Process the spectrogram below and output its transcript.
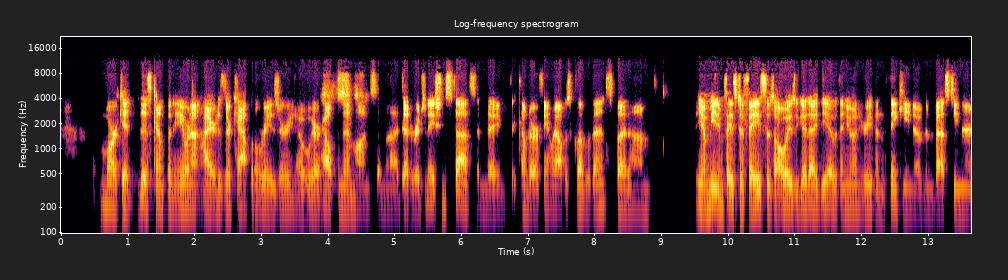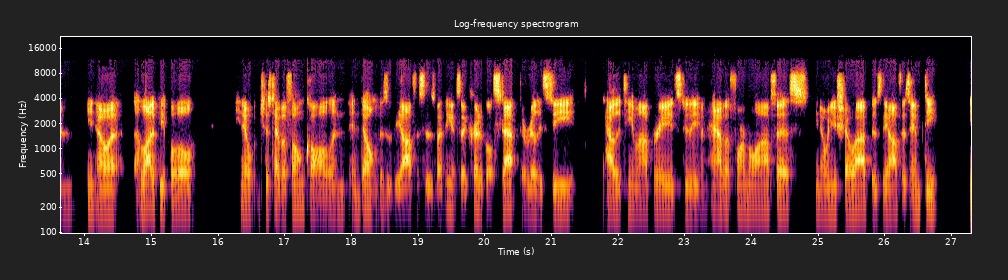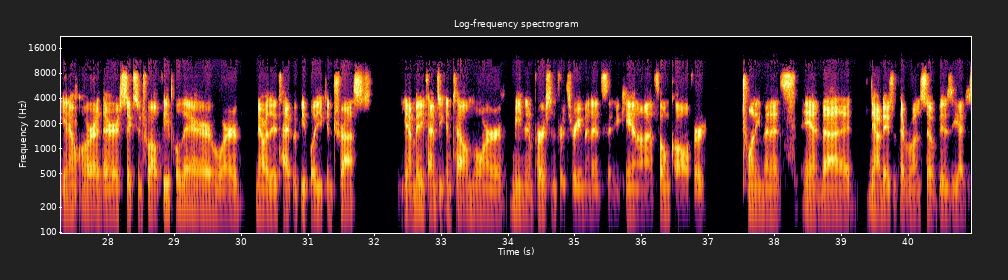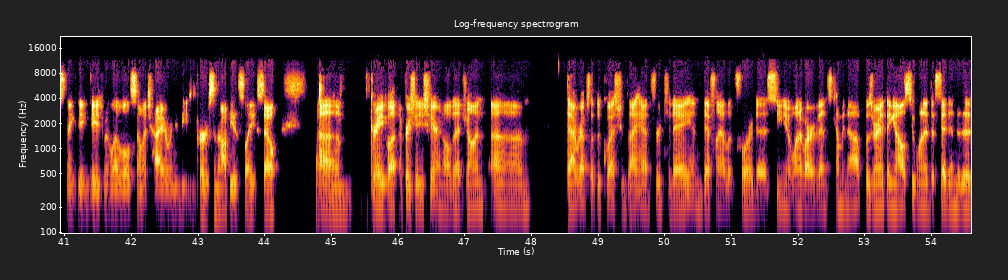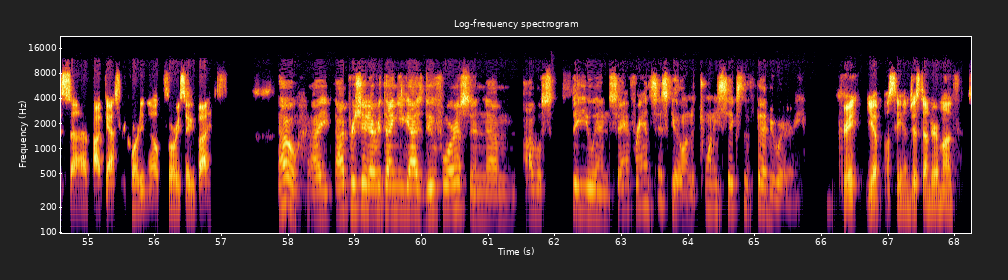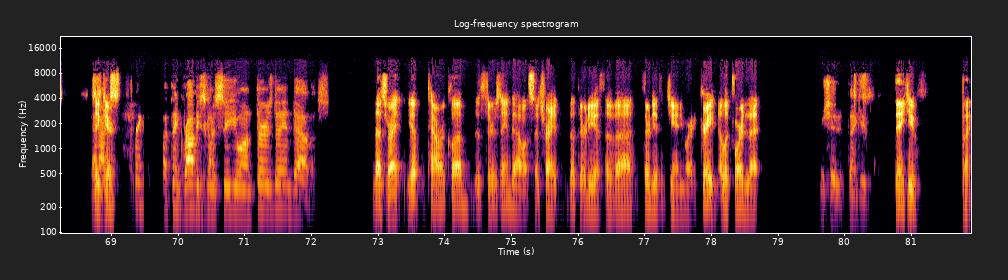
market this company. We're not hired as their capital raiser. You know, we're helping them on some uh, debt origination stuff, and they they come to our family office club events. But um, you know, meeting face to face is always a good idea with anyone you're even thinking of investing in. You know, a, a lot of people, you know, just have a phone call and and don't visit the offices. But I think it's a critical step to really see how the team operates. Do they even have a formal office? You know, when you show up, is the office empty? You know, or are there six or 12 people there? Or, you know, are they the type of people you can trust? You know, many times you can tell more meeting in person for three minutes than you can on a phone call for 20 minutes. And uh, nowadays, with everyone so busy, I just think the engagement level is so much higher when you meet in person, obviously. So, um, great. Well, I appreciate you sharing all that, John. Um, that wraps up the questions I had for today. And definitely, I look forward to seeing you at one of our events coming up. Was there anything else you wanted to fit into this uh, podcast recording, though, before we say goodbye? No, I, I appreciate everything you guys do for us. And um, I will see you in San Francisco on the 26th of February. Great. Yep. I'll see you in just under a month. Take care. I think, I think Robbie's going to see you on Thursday in Dallas. That's right. Yep. Tower Club this Thursday in Dallas. That's right. The 30th of uh 30th of January. Great. I look forward to that. Appreciate it. Thank you. Thank you. Bye.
